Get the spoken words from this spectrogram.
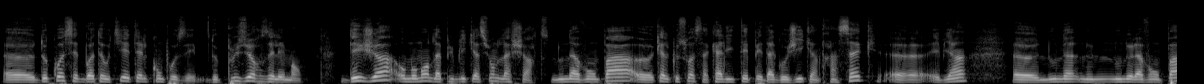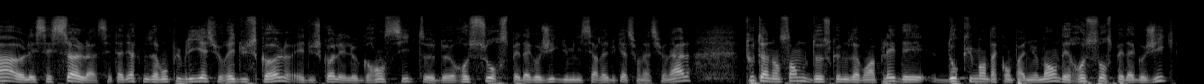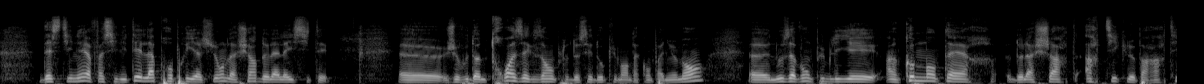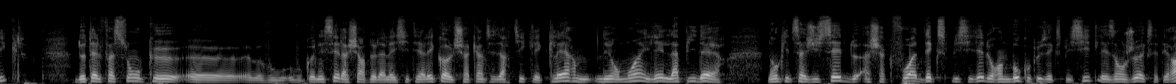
Euh, de quoi cette boîte à outils est-elle composée? De plusieurs éléments. Déjà, au moment de la publication de la charte, nous n'avons pas, euh, quelle que soit sa qualité pédagogique intrinsèque, euh, eh bien, nous, ne l'avons pas laissé seul. C'est-à-dire que nous avons publié sur Eduscol, Eduscol est le grand site de ressources pédagogiques du ministère de l'Éducation nationale, tout un ensemble de ce que nous avons appelé des documents d'accompagnement, des ressources pédagogiques destinées à faciliter l'appropriation de la charte de la laïcité. Euh, je vous donne trois exemples de ces documents d'accompagnement. Euh, nous avons publié un commentaire de la charte article par article de telle façon que euh, vous, connaissez la charte de la laïcité à l'école. Chacun de ces articles est clair, néanmoins il est lapidaire. Donc il s'agissait à chaque fois d'expliciter, de rendre beaucoup plus explicite les enjeux, etc.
